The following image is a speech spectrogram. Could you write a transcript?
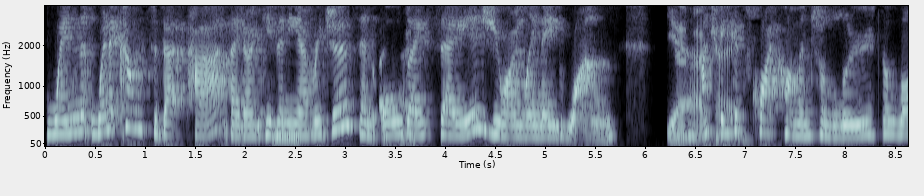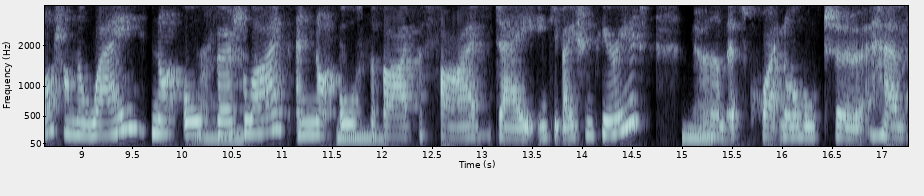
when when it comes to that part, they don't give any averages, and all they say is you only need one. yeah, I think it's quite common to lose a lot on the way. Not all Right. fertilize, and not all Mhm. survive the five day incubation period. Yeah. Um, it's quite normal to have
